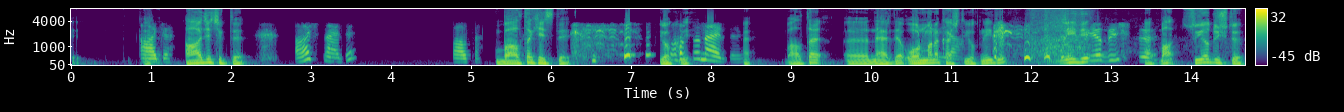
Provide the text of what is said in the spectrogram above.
E, Ağaca. Ağaca çıktı. Ağaç nerede? Balta. Balta kesti. Yok ne? Balta nerede? Ha, Balta e, nerede? Ormana kaçtı. Yok neydi? neydi? Suya düştü. Ha, ba- suya düştü.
